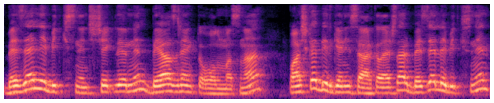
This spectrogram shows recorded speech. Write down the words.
bezelye bitkisinin çiçeklerinin beyaz renkte olmasına, başka bir gen ise arkadaşlar bezelye bitkisinin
